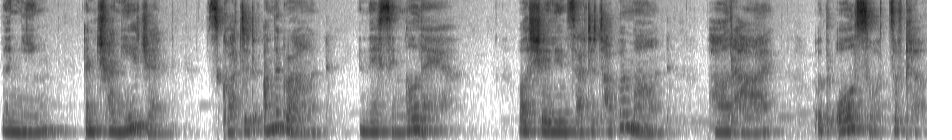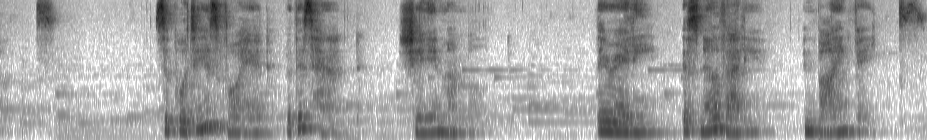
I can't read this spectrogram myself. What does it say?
Lang Ying and Quan Yizhen squatted on the ground in their single layer, while Xie Lian sat atop a mound piled high with all sorts of clothes. Supporting his forehead with his hand, Xie Lian mumbled. There really is no value in buying fakes.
